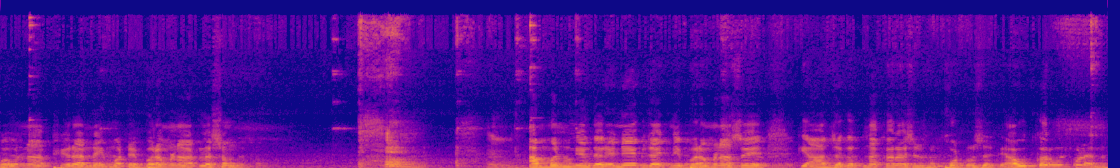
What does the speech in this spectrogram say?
ભવના ફેરા નહીં મટે. ભરમણા એટલે શું? આ મનની અંદર એને એક જાતની ભ્રમણા છે કે આ જગતના કરે છે શું ખોટું છે કે આવું કરવું જ પડે ને?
